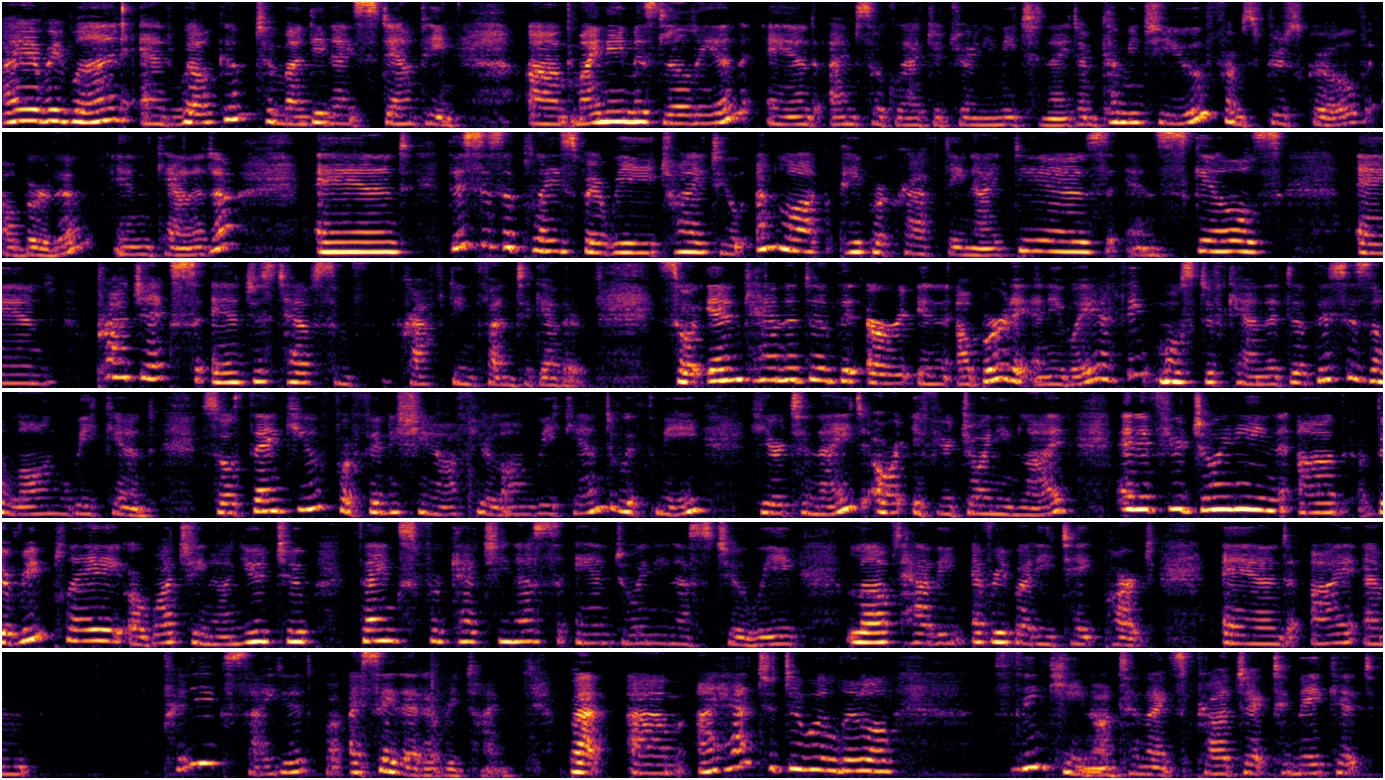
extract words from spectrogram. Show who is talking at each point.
Speaker 1: Hi everyone and welcome to Monday Night Stamping. Um, my name is Lillian and I'm so glad you're joining me tonight. I'm coming to you from Spruce Grove, Alberta in Canada and this is a place where we try to unlock paper crafting ideas and skills and projects and just have some crafting fun together. So in Canada, or in Alberta anyway, I think most of Canada, this is a long weekend. So thank you for finishing off your long weekend with me here tonight, or if you're joining live. And if you're joining uh, the replay or watching on YouTube, thanks for catching us and joining us too. We loved having everybody take part. And I am pretty excited. Well, I say that every time, but um, I had to do a little thinking on tonight's project to make it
